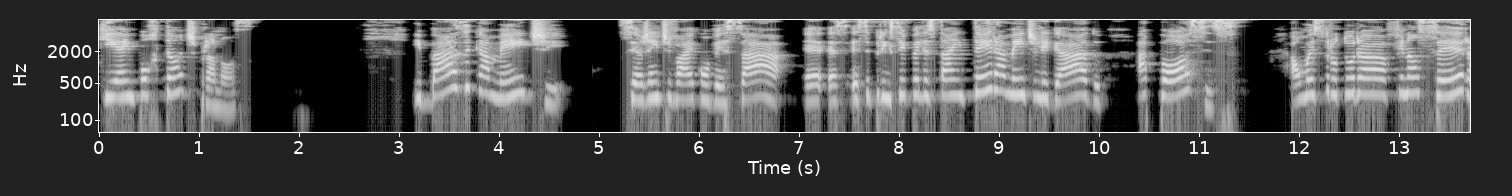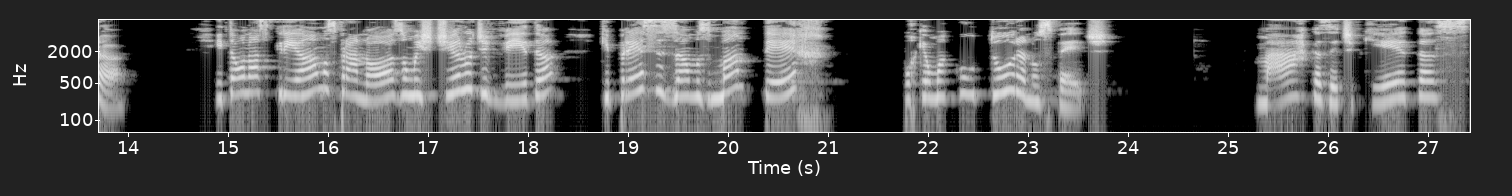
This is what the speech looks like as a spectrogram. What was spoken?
que é importante para nós. E basicamente, se a gente vai conversar, é, esse princípio ele está inteiramente ligado a posses, a uma estrutura financeira. Então nós criamos para nós um estilo de vida que precisamos manter porque uma cultura nos pede. Marcas, etiquetas,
